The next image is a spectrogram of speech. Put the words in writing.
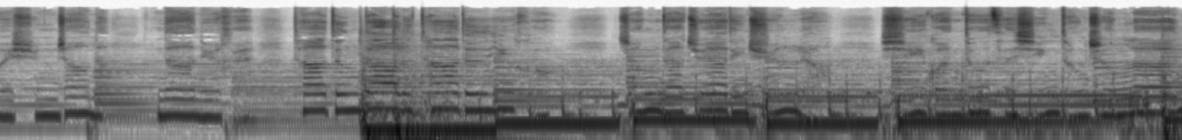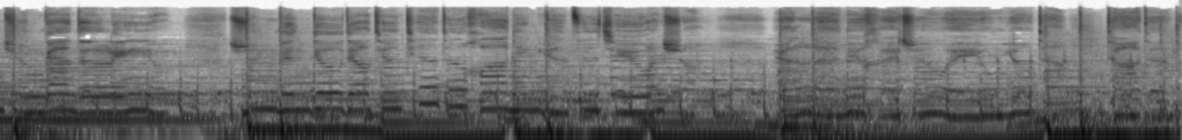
为寻找那那女孩，她等到了她的以后，长大决定去留，习惯自己玩耍。原来女孩只为拥有他，他的爱，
